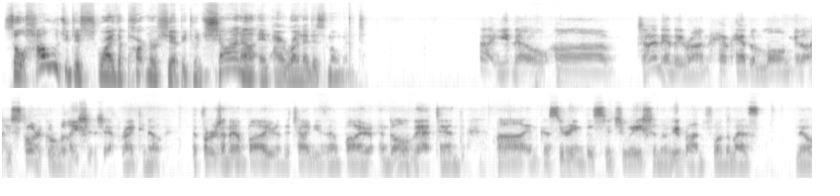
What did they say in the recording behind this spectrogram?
So how would you describe the partnership between China and Iran at this moment? Uh, you know, um, China and Iran have had a long, you know, historical relationship, right? You know, the Persian Empire and the Chinese Empire and all that, and and considering the situation of Iran for the last you know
